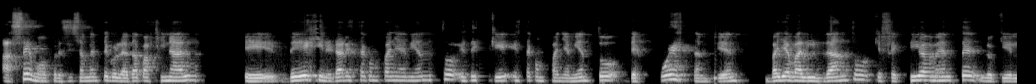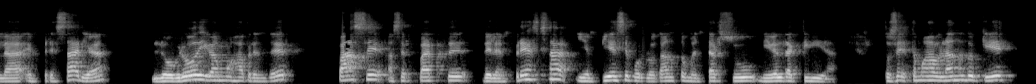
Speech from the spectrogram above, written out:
hacemos precisamente con la etapa final de generar este acompañamiento es de que este acompañamiento después también vaya validando que efectivamente lo que la empresaria logró, digamos, aprender, pase a ser parte de la empresa y empiece, por lo tanto, a aumentar su nivel de actividad. Entonces, estamos hablando que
